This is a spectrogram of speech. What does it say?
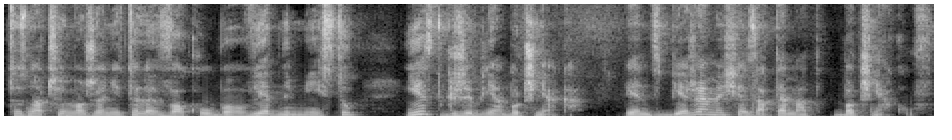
to znaczy może nie tyle wokół, bo w jednym miejscu, jest grzybnia boczniaka. Więc bierzemy się za temat boczniaków.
